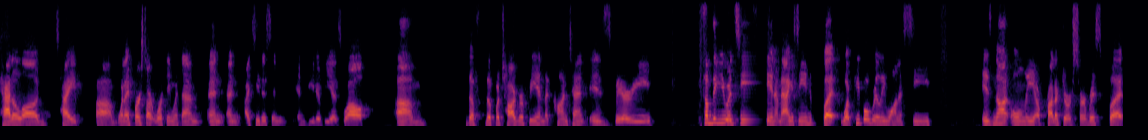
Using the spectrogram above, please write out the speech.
catalog type um, when i first start working with them and and i see this in in b2b as well um, the the photography and the content is very something you would see in a magazine but what people really want to see is not only a product or a service but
